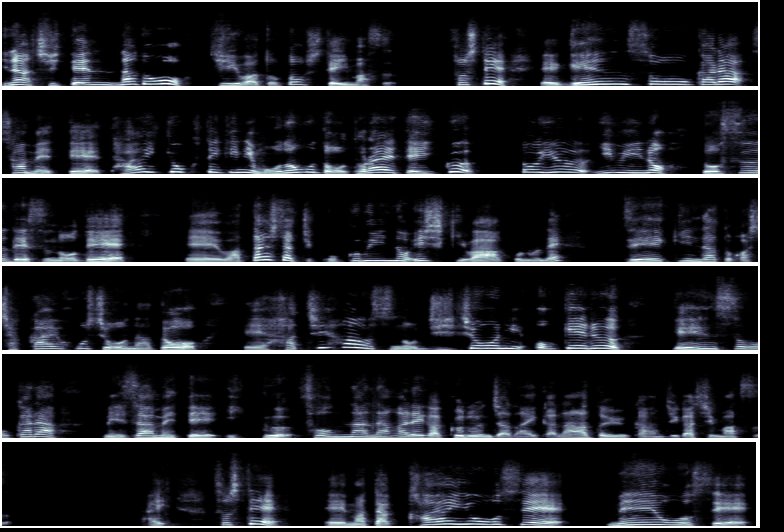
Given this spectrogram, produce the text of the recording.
な視点などをキーワードとしています。そして、え幻想から覚めて対極的に物事を捉えていくという意味の度数ですので、え、私たち国民の意識は、このね、税金だとか社会保障など、えー、ハチハウスの事情における幻想から目覚めていく、そんな流れが来るんじゃないかなという感じがします。はい。そして、えー、また、海王星、冥王星、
